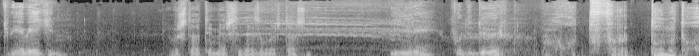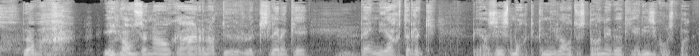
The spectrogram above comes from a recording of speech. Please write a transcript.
twee weken. Waar staat die Mercedes ondertussen? Hier, hè, voor de deur. Godverdomme toch. In onze hangaar natuurlijk, slimmeke. Ben ik niet achterlijk. Bij Aziz mocht ik hem niet laten staan, hij wil geen risico's pakken.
